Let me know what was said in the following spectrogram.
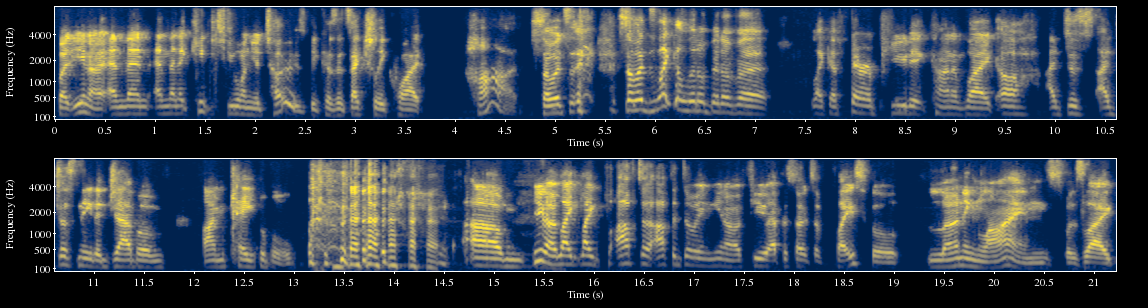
But you know, and then and then it keeps you on your toes because it's actually quite hard. So it's so it's like a little bit of a like a therapeutic kind of like oh I just I just need a jab of I'm capable. um, you know, like like after after doing you know a few episodes of Play School, learning lines was like,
